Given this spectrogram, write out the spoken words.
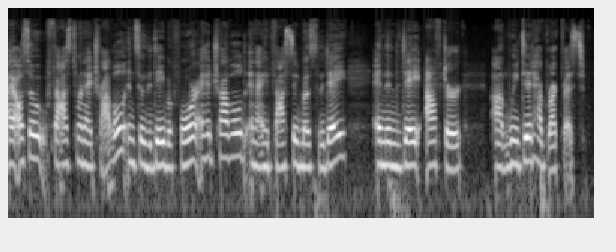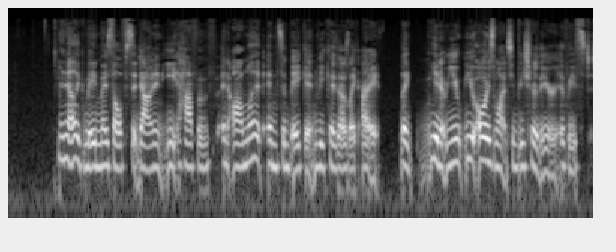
I also fast when I travel. And so the day before I had traveled and I had fasted most of the day. And then the day after, um, we did have breakfast. And I like made myself sit down and eat half of an omelet and some bacon because I was like, all right, like, you know, you, you always want to be sure that you're at least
